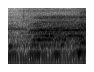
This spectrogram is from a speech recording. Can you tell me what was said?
If I could.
